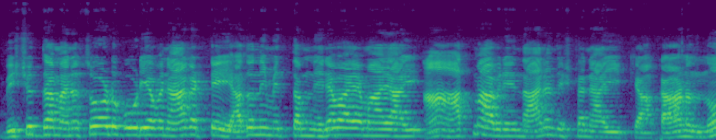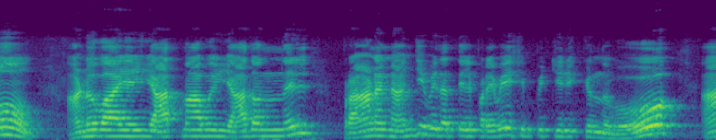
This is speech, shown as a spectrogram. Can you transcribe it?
വിശുദ്ധ മനസ്സോടുകൂടിയവനാകട്ടെ അതു നിമിത്തം നിരവയമായ ആ ആത്മാവിനെ ദാനനിഷ്ഠനായി കാണുന്നു. അണുവായ ഈ ആത്മാവ് യാതൊന്നിൽ പ്രാണൻ അഞ്ച് വിധത്തിൽ പ്രവേശിപ്പിച്ചിരിക്കുന്നുവോ ആ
